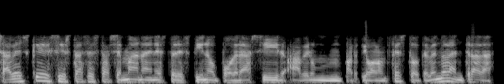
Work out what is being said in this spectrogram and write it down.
¿sabes que si estás esta semana en este destino podrás ir a ver un partido de baloncesto? Te vendo la entrada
